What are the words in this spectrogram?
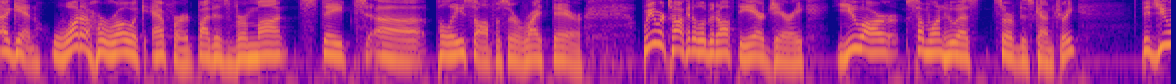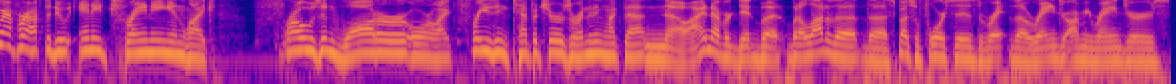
again, what a heroic effort by this Vermont state uh, police officer right there. We were talking a little bit off the air, Jerry. You are someone who has served his country. Did you ever have to do any training in like frozen water or like freezing temperatures or anything like that? No, I never did, but but a lot of the the special forces, the ra- the Ranger Army Rangers,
